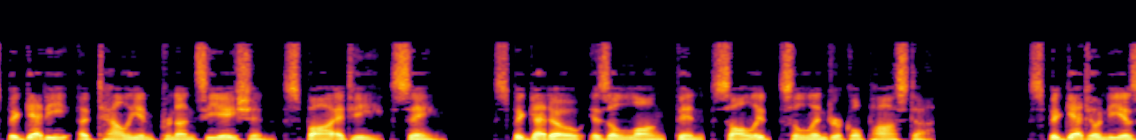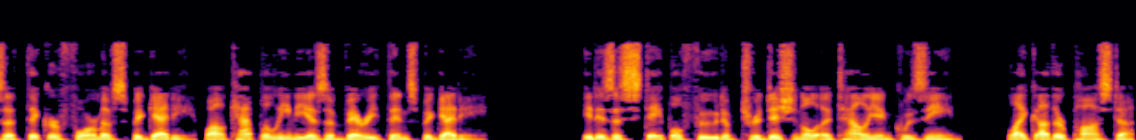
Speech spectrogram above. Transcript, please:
Spaghetti Italian pronunciation, spaghetti, sing. Spaghetto is a long, thin, solid, cylindrical pasta. Spaghettoni is a thicker form of spaghetti, while capellini is a very thin spaghetti. It is a staple food of traditional Italian cuisine. Like other pasta,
